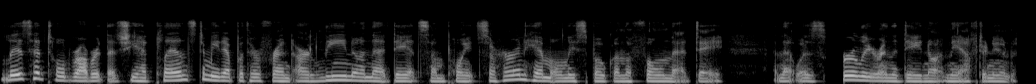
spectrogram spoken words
Liz had told Robert that she had plans to meet up with her friend Arlene on that day at some point, so her and him only spoke on the phone that day and that was earlier in the day, not in the afternoon.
